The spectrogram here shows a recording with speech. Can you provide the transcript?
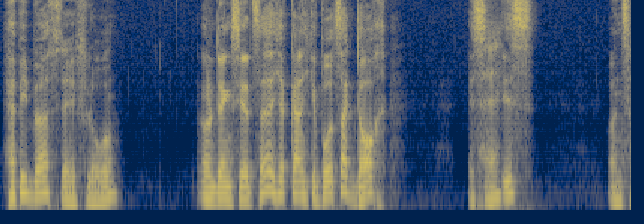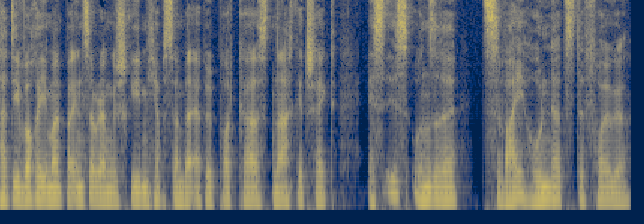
Happy Birthday, Flo. Und du denkst jetzt, ich habe gar nicht Geburtstag. Doch, es Hä? ist uns hat die Woche jemand bei Instagram geschrieben, ich habe es dann bei Apple Podcast nachgecheckt. Es ist unsere 200. Folge.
